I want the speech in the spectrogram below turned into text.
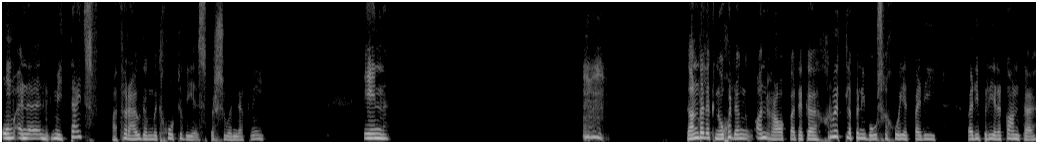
om in 'n intimiteitsverhouding met God te wees persoonlik nie. En dan wil ek nog 'n ding aanraak wat ek 'n groot klip in die bos gegooi het by die by die predikante.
